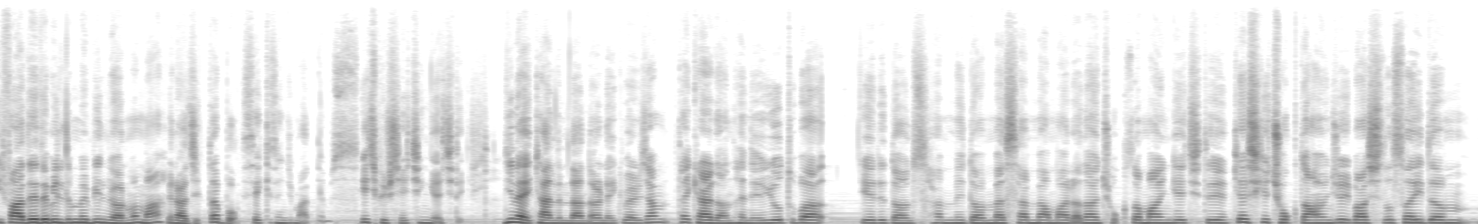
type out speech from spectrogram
ifade edebildim mi bilmiyorum ama birazcık da bu. 8. maddemiz. Hiçbir şey için geç değil. Yine kendimden örnek vereceğim. Tekrardan hani YouTube'a geri dönsem mi dönmesem mi ama aradan çok zaman geçti. Keşke çok daha önce başlasaydım.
